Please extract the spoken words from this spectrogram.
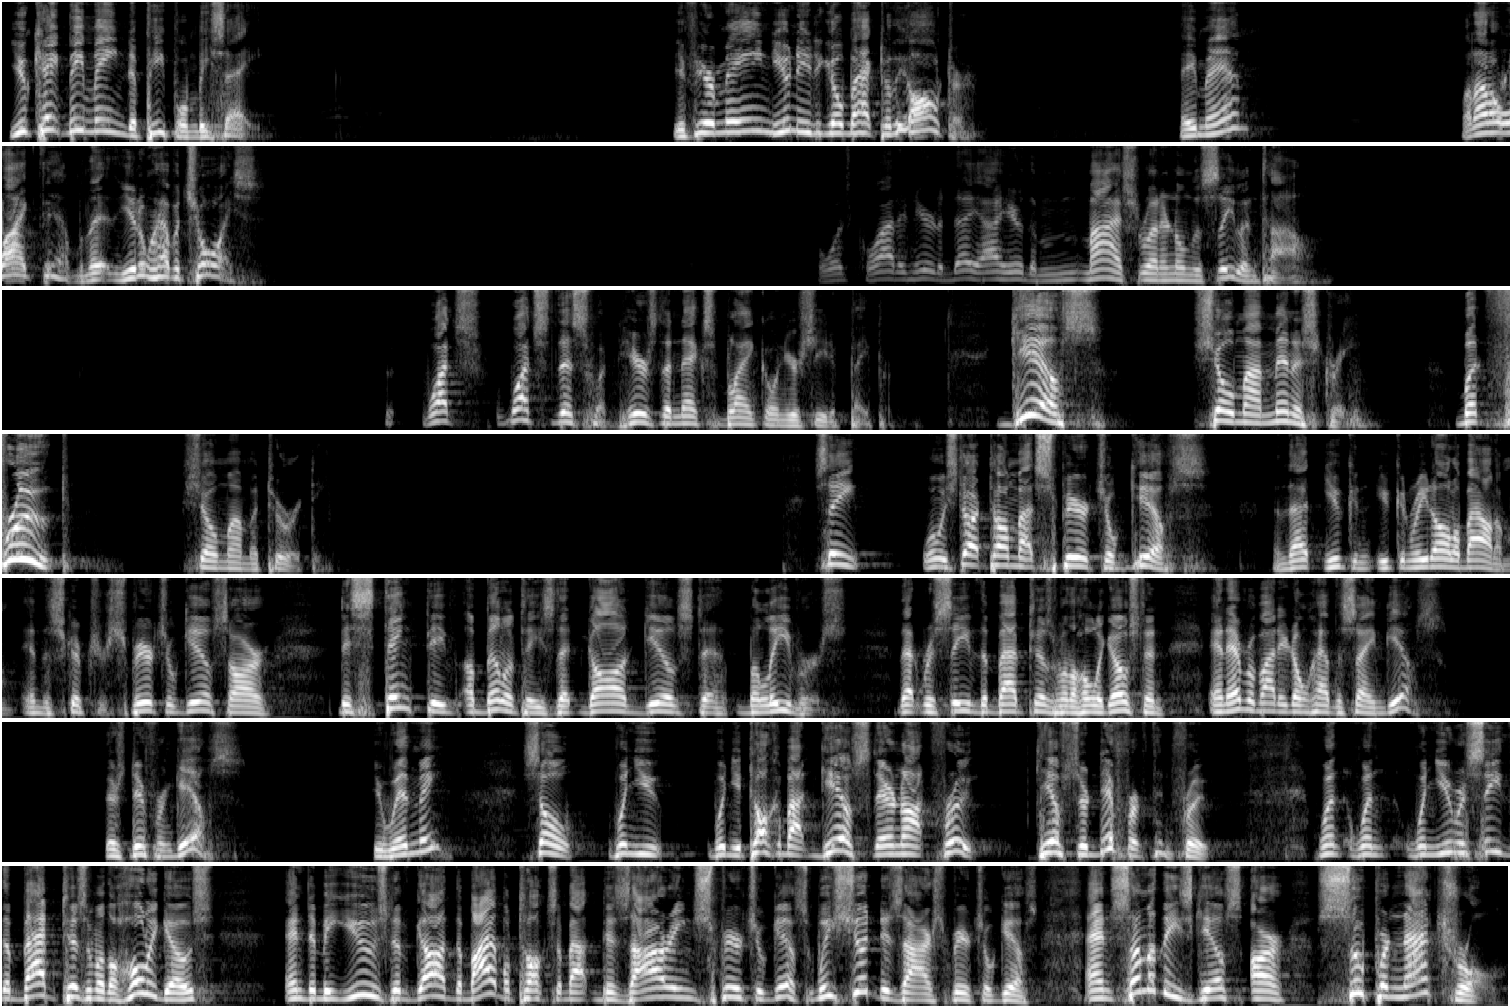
You can't be mean to people and be saved. If you're mean, you need to go back to the altar. Amen. Well, I don't like them. You don't have a choice. Boy, it's quiet in here today. I hear the mice running on the ceiling tile. Watch, watch this one. Here's the next blank on your sheet of paper. Gifts show my ministry, but fruit show my maturity. See, when we start talking about spiritual gifts, and that you can you can read all about them in the scriptures. Spiritual gifts are distinctive abilities that God gives to believers that receive the baptism of the Holy Ghost, and, and everybody don't have the same gifts. There's different gifts. You with me? So when you when you talk about gifts, they're not fruit. Gifts are different than fruit. When when when you receive the baptism of the Holy Ghost, and to be used of God, the Bible talks about desiring spiritual gifts. We should desire spiritual gifts. And some of these gifts are supernatural,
